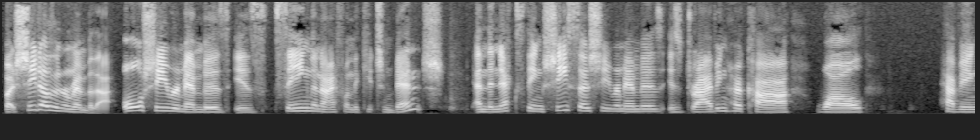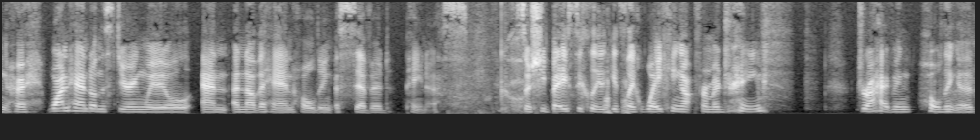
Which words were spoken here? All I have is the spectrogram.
But she doesn't remember that. All she remembers is seeing the knife on the kitchen bench. And the next thing she says she remembers is driving her car while having her one hand on the steering wheel and another hand holding a severed penis. so she basically, it's like waking up from a dream, driving, holding a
